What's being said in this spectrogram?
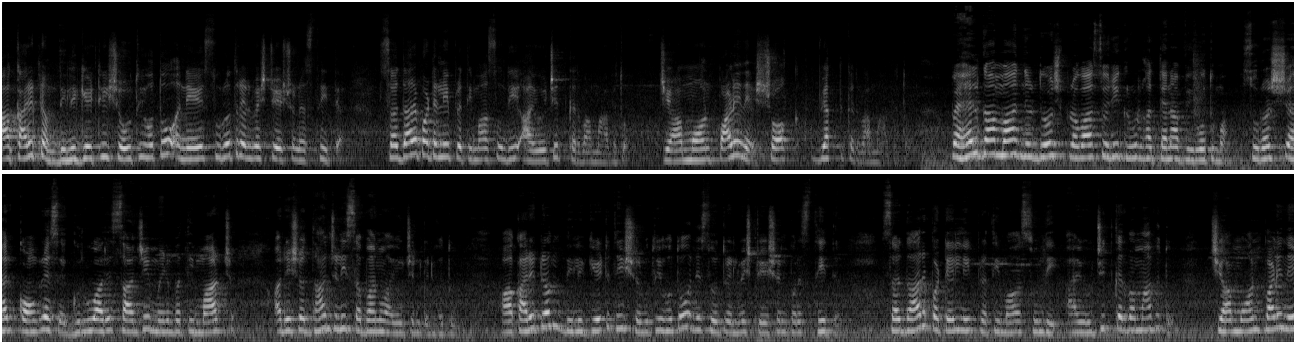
આ કાર્યક્રમ દિલ્હી ગેટથી શરૂ થયો હતો અને સુરત રેલવે સ્ટેશન સ્થિત સરદાર પટેલની પ્રતિમા સુધી આયોજિત કરવામાં આવ્યો હતો, જ્યાં મૌન પાળીને શોક વ્યક્ત કરવામાં આવ્યો હતો. પહેલગામમાં નિર્દોષ પ્રવાસીઓની ક્રૂર હત્યાના વિરોધમાં સુરત શહેર કોંગ્રેસે ગુરુવારે સાંજે મીણબત્તી માર્ચ અને શ્રદ્ધાંજલિ સભાનું આયોજન કર્યું હતું. આ કાર્યક્રમ દિલ્હી ગેટથી શરૂ થયો હતો અને સુરત રેલવે સ્ટેશન પર સ્થિત સરદાર પટેલની પ્રતિમા સુધી આયોજિત કરવામાં આવ્યો હતો, જ્યાં મૌન પાળીને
